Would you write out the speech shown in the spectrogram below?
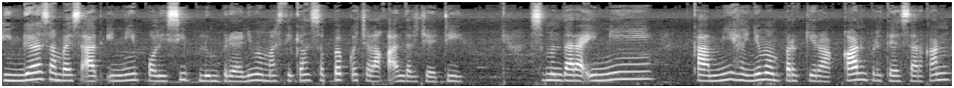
Hingga sampai saat ini polisi belum berani memastikan sebab kecelakaan terjadi. Sementara ini kami hanya memperkirakan berdasarkan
